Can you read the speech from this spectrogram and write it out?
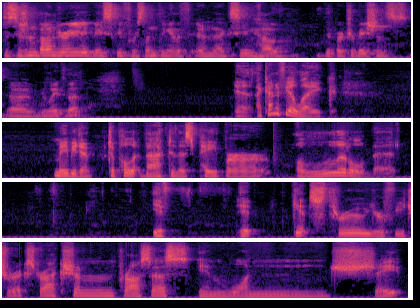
decision boundary basically for something and like seeing how the perturbations uh, relate to that? Yeah, I kind of feel like maybe to, to pull it back to this paper a little bit, if it gets through your feature extraction process in one shape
